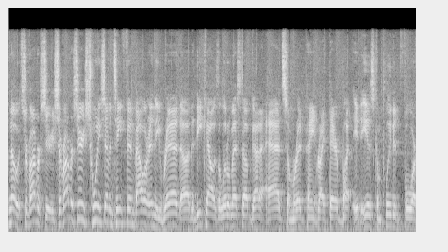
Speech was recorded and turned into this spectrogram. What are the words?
no, it's Survivor Series. Survivor Series 2017 Finn Balor in the red. Uh, the decal is a little messed up. Got to add some red paint right there, but it is completed for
